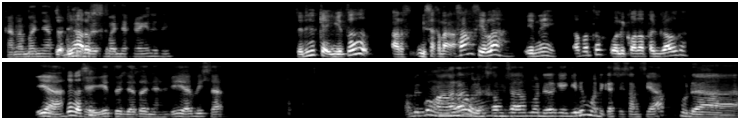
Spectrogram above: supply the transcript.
Karena banyak Jadi harus- banyak yang ini sih. Jadi kayak gitu harus bisa kena sanksi lah. Ini apa tuh wali kota Tegal tuh? Iya, Iya nggak kayak gitu jatuhnya. Iya bisa. Tapi gue nggak tahu Hmm. deh, kalau misalnya model kayak gini mau dikasih sanksi apa? Udah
